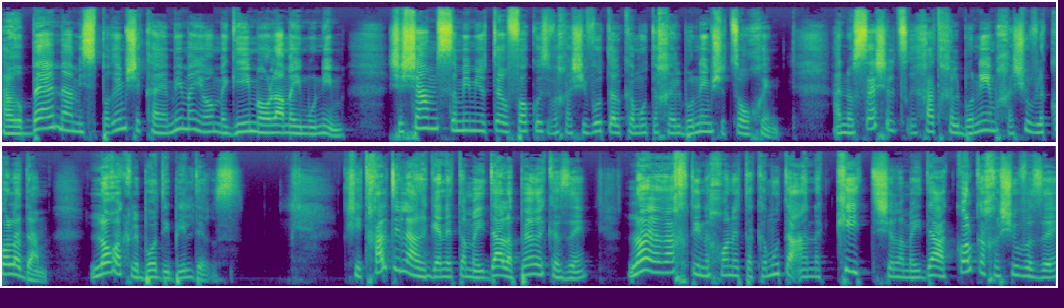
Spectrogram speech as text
הרבה מהמספרים שקיימים היום מגיעים מעולם האימונים, ששם שמים יותר פוקוס וחשיבות על כמות החלבונים שצורכים. הנושא של צריכת חלבונים חשוב לכל אדם, לא רק ל body builders. כשהתחלתי לארגן את המידע לפרק הזה, לא הערכתי נכון את הכמות הענקית של המידע הכל כך חשוב הזה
